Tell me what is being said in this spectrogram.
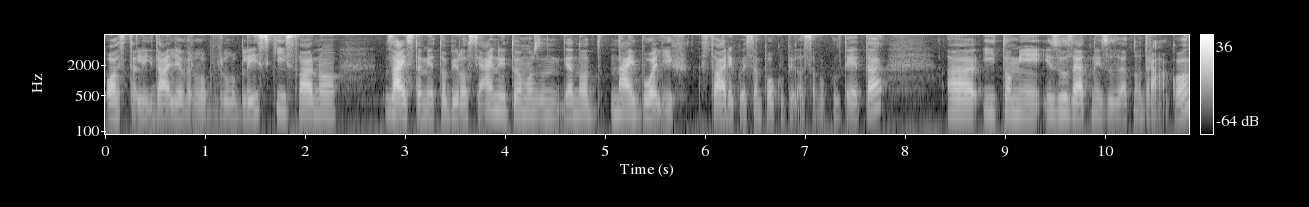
ostali i dalje vrlo, vrlo bliski i stvarno zaista mi je to bilo sjajno i to je možda jedna od najboljih stvari koje sam pokupila sa fakulteta uh, i to mi je izuzetno, izuzetno drago.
